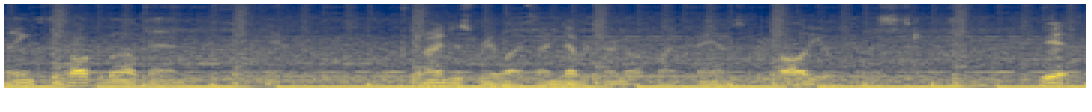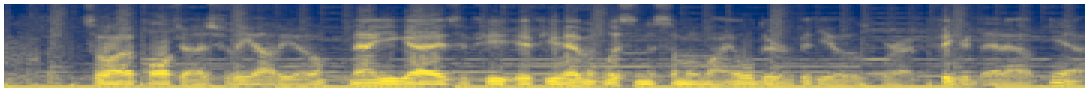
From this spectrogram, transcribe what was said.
things to talk about, then yeah. And I just realized I never turned off my fans audio for this. Yeah. So I apologize for the audio. Now you guys, if you if you haven't listened to some of my older videos where I figured that out, yeah,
